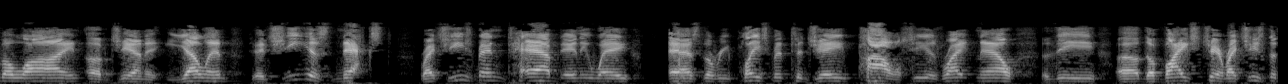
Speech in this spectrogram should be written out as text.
the line of Janet Yellen, and she is next, right? She's been tabbed anyway as the replacement to Jay Powell. She is right now the uh, the vice chair, right? She's the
